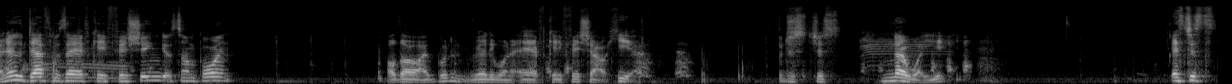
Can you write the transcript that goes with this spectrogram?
I know Death was AFK fishing at some point. Although I wouldn't really want to AFK fish out here. But just, just, no way. It's just,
